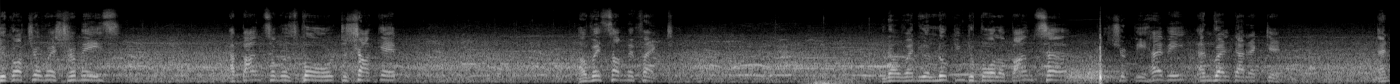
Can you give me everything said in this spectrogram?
You got your wish from East. A bouncer was bowled to Shakib with some effect. You know, when you're looking to bowl a bouncer, it should be heavy and well directed. And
